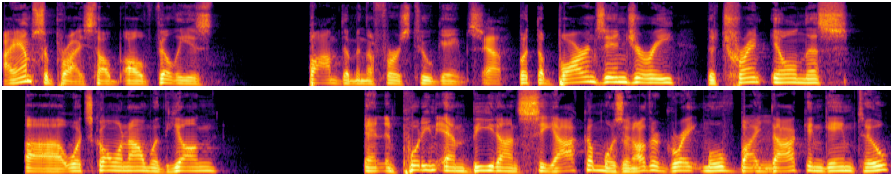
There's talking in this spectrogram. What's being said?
I am surprised how, how Philly has bombed them in the first two games. Yeah. But the Barnes injury, the Trent illness, uh, what's going on with Young, and, and putting Embiid on Siakam was another great move by mm-hmm. Doc in game two.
